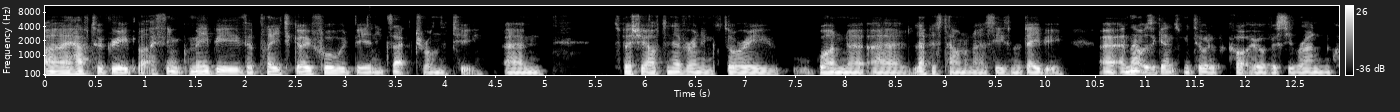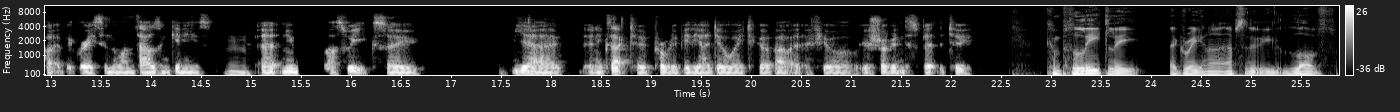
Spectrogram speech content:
I have to agree, but I think maybe the play to go for would be an exacta on the two, um, especially after Neverending Story won at uh, Leopardstown on her seasonal debut. Uh, and that was against Matilda Picotte, who obviously ran quite a big race in the 1,000 guineas Mm. New last week. So, yeah, an exacta would probably be the ideal way to go about it if you're you're struggling to split the two. Completely agree, and I absolutely love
